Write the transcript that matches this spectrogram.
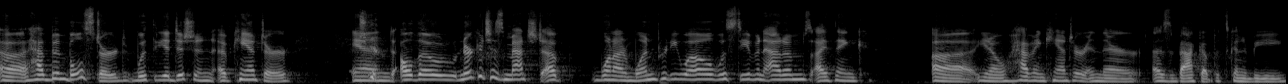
uh, have been bolstered with the addition of Kanter. And although Nurkic has matched up one on one pretty well with Steven Adams, I think uh, you know having Kanter in there as a backup, it's going to be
